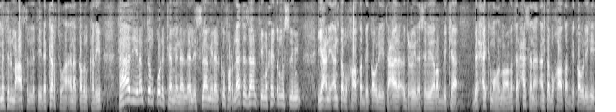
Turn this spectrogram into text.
مثل المعاصي التي ذكرتها أنا قبل قليل. فهذه لم تنقلك من الإسلام إلى الكفر. لا تزال في محيط المسلمين. يعني أنت مخاطب بقوله تعالى ادعو إلى سبيل ربك بالحكمة والموعظة الحسنة. أنت مخاطب بقوله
